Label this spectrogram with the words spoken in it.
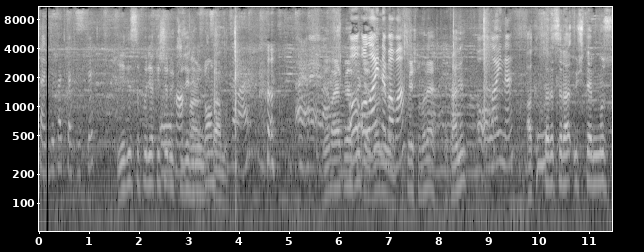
sence kaç kaç bitecek? 7-0 yakışır Oha. 307'nin intikamı. Benim ayak biraz O büyük ya, olay zor ne yürüyorum. baba? 45 numara. Efendim? O olay ne? Akılları sıra 3 Temmuz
